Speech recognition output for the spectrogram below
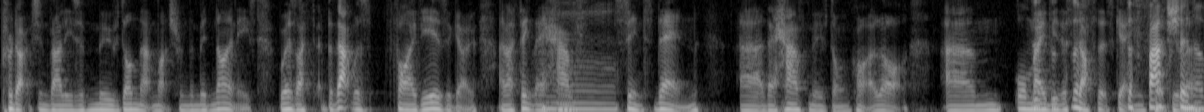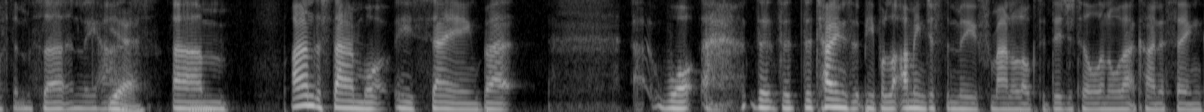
production values have moved on that much from the mid 90s whereas i th- but that was five years ago and i think they have since then uh, they have moved on quite a lot um, or maybe the, stuff that's getting the fashion popular. of them certainly has. Um, I understand what he's saying, but uh, what the, the the tones that people I mean, just the move from analog to digital and all that kind of thing.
